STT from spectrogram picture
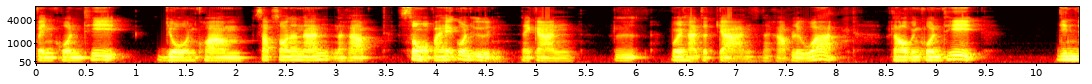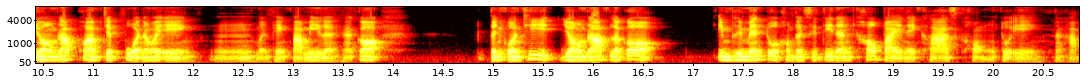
เป็นคนที่ โยนความซับซ้อนนั้นๆนะครับ ส่งออกไปให้คนอื่นในการบริหารจัดการนะครับ หรือว่าเราเป็นคนที่ยินยอมรับความเจ็บปวดเอาไว้เองอเหมือนเพลงปามี่เลยนะก็เป็นคนที่ยอมรับแล้วก็ implement ตัว complexity นั้นเข้าไปในคลาสของตัวเองนะครับ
